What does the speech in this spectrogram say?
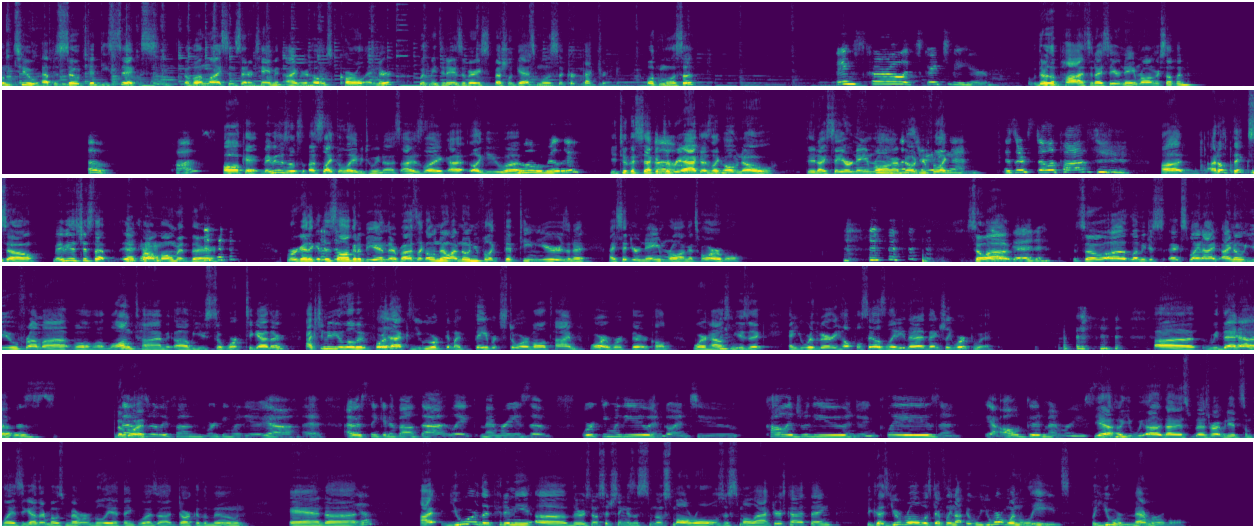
welcome to episode 56 of Unlicensed Entertainment. I'm your host, Carl Entner. With me today is a very special guest, Melissa Kirkpatrick. Welcome, Melissa. Thanks, Carl. It's great to be here. There's a pause. Did I say your name wrong or something? Oh, pause? Oh, okay. Maybe there's a, a slight delay between us. I was like, I, like you. Uh, oh, really? You took a second to Oh. react. I was like, oh no, did I say your name wrong? I've let's known you for like, again. Is there still a pause? uh, I don't think so. Maybe it's just that it for a moment there. We're gonna get this all gonna be in there. But I was like, oh no, I've known you for like 15 years, and I I said your name wrong. It's horrible. So uh, good. so uh, let me just explain. I I know you from uh well a long time. Uh, we used to work together. I actually knew you a little bit before Yeah. that because you worked at my favorite store of all time before I worked there called Warehouse Music, and you were the very helpful sales lady that I eventually worked with. Uh, we then yeah, uh that was no that was really fun working with you. Yeah, I, I was thinking about that, like memories of working with you and going to college with you and doing plays and yeah, all good memories. Yeah, uh, we, uh, that's that's right. We did some plays together. Most memorably, I think, was uh, Dark of the Moon, and uh, yep. I you were the epitome of there's no such thing as a, no small roles, just small actors kind of thing, because your role was definitely not you weren't one of the leads, but you were memorable.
